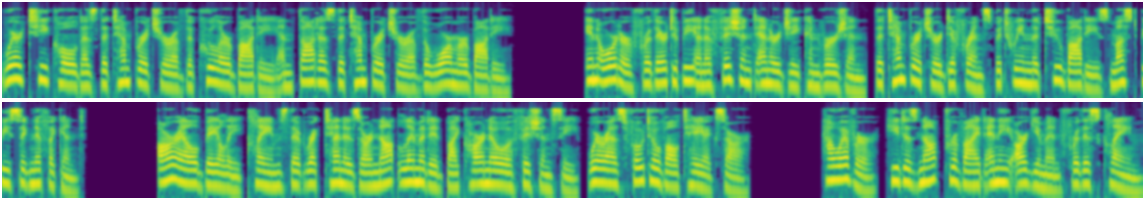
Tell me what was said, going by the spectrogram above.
where T cold is the temperature of the cooler body and thought is the temperature of the warmer body. In order for there to be an efficient energy conversion, the temperature difference between the two bodies must be significant. R. L. Bailey claims that rectennas are not limited by Carnot efficiency, whereas photovoltaics are. However, he does not provide any argument for this claim.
